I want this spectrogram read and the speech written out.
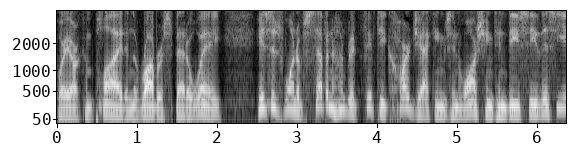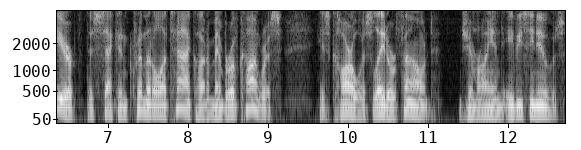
Cuellar complied and the robbers sped away. His is one of 750 carjackings in Washington, D.C. this year, the second criminal attack on a member of Congress. His car was later found. Jim Ryan, ABC News.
